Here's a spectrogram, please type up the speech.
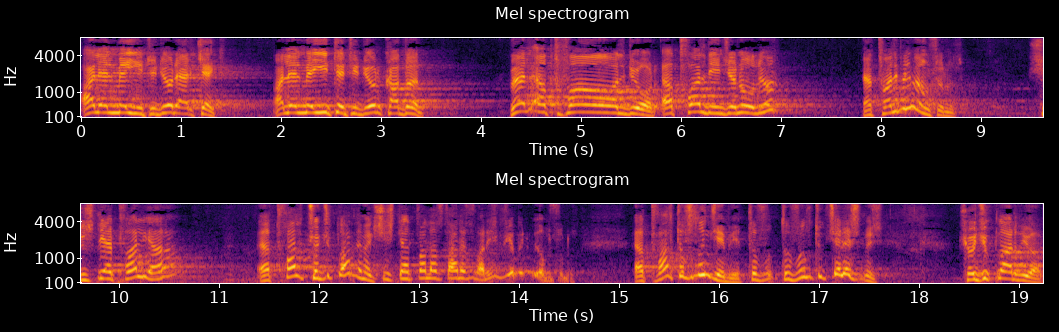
Alel meyyiti diyor erkek. Alel meyyiteti diyor kadın. Vel atfal diyor. Atfal deyince ne oluyor? Etfali bilmiyor musunuz? Şişli etfal ya. Etfal çocuklar demek. Şişli etfal hastanesi var. Hiçbir şey bilmiyor musunuz? Etfal tıflın cebi. Tıf, tıfıl Türkçeleşmiş. Çocuklar diyor.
